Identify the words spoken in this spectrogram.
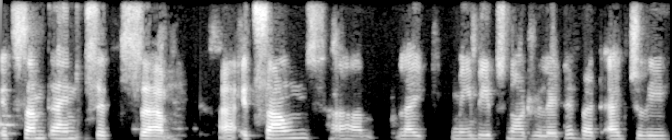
it sometimes it's um, uh, it sounds um, like maybe it's not related but actually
